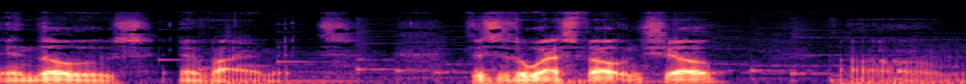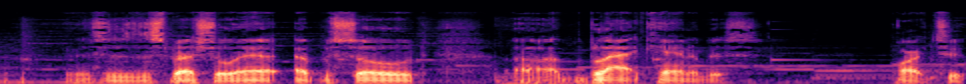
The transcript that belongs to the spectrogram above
in those environments. This is the Wes Felton Show. Um, this is the special episode, uh, Black Cannabis, Part 2.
